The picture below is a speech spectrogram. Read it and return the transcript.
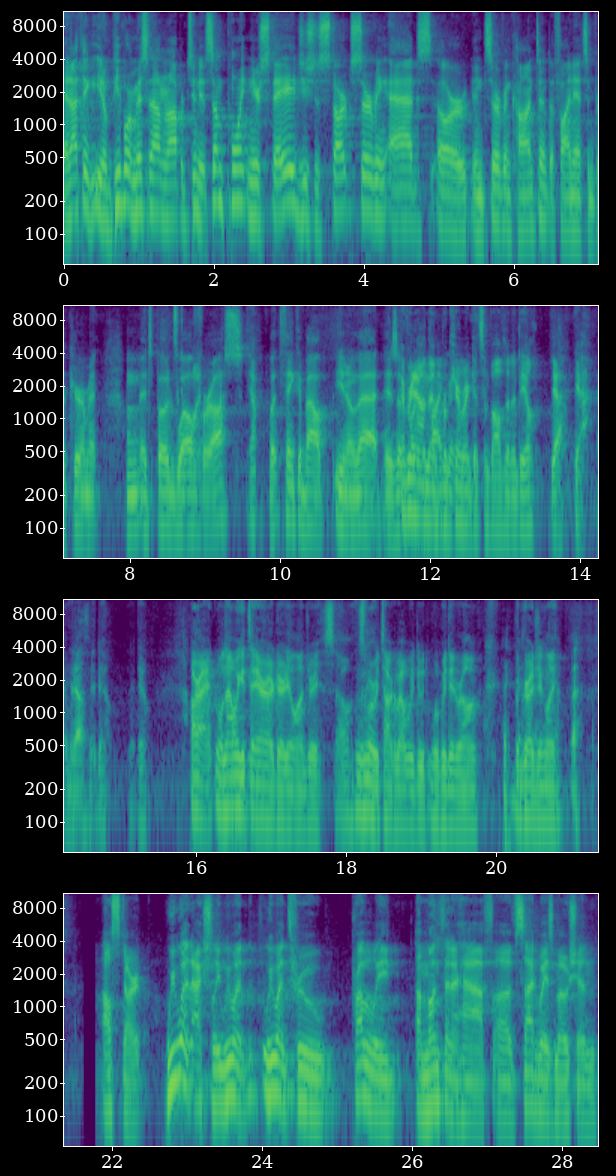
And I think you know people are missing out on an opportunity. At some point in your stage, you should start serving ads or in serving content to finance and procurement. Um, it's boded well for us. But think about that as a. Every now and then procurement gets involved in a deal. Yeah. Yeah, they do. They do. All right. Well, now we get to air our dirty laundry. So this is where we talk about what we did wrong, begrudgingly. I'll start. We went actually, we went We went through probably a month and a half of sideways motion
